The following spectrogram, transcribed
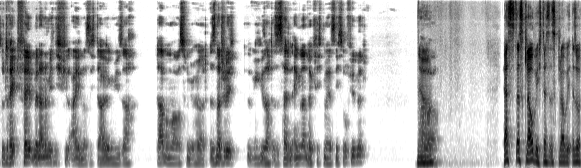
so direkt fällt mir da nämlich nicht viel ein, was ich da irgendwie sag. Da hat man mal was von gehört. Es ist natürlich, wie gesagt, es ist halt in England, da kriegt man jetzt nicht so viel mit. Ja. Aber Das, das glaube ich, das ist, glaube ich, also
